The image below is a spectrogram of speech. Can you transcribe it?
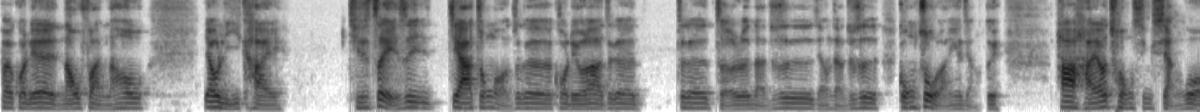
包括连闹翻，然后要离开，其实这也是加重哦这个科迪欧拉这个这个责任呐，就是讲讲就是工作了，应该讲对，他还要重新想过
